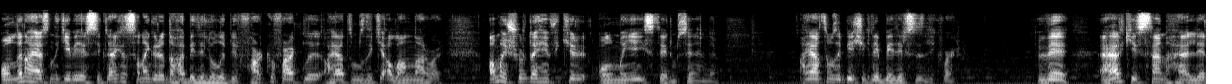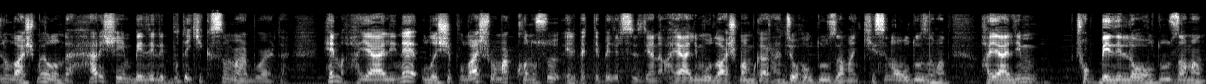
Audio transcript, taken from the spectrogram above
onların hayatındaki belirsizlikler ise sana göre daha belirli olabilir. Farklı farklı hayatımızdaki alanlar var. Ama şurada hemfikir olmayı isterim seninle. Hayatımızda bir şekilde belirsizlik var. Ve eğer ki sen hayallerine ulaşma yolunda her şeyin belirli, burada iki kısım var bu arada. Hem hayaline ulaşıp ulaşmamak konusu elbette belirsiz. Yani hayalime ulaşmam garanti olduğu zaman, kesin olduğu zaman, hayalim çok belirli olduğu zaman,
